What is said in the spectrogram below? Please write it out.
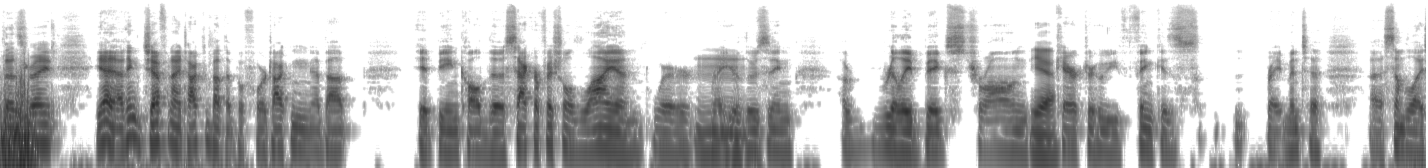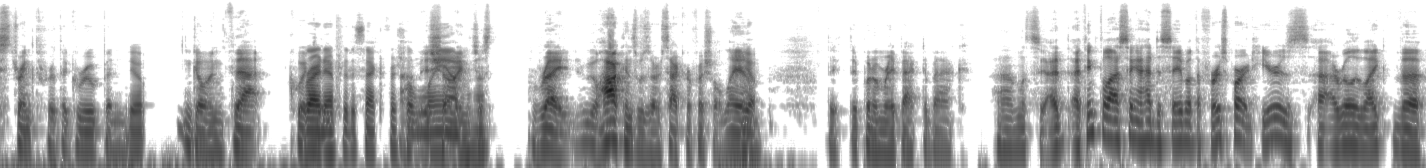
That's right. Yeah, I think Jeff and I talked about that before, talking about it being called the sacrificial lion, where right you're Mm. losing a really big, strong Yeah. character who you think is right meant to uh, symbolize strength for the group, and Yep. going that quickly Right after the sacrificial um, lamb. huh? just right. Hawkins was our sacrificial lamb. Yep. They they put them right back to back. Um, let's see. I, I think the last thing I had to say about the first part here is uh, I really like the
